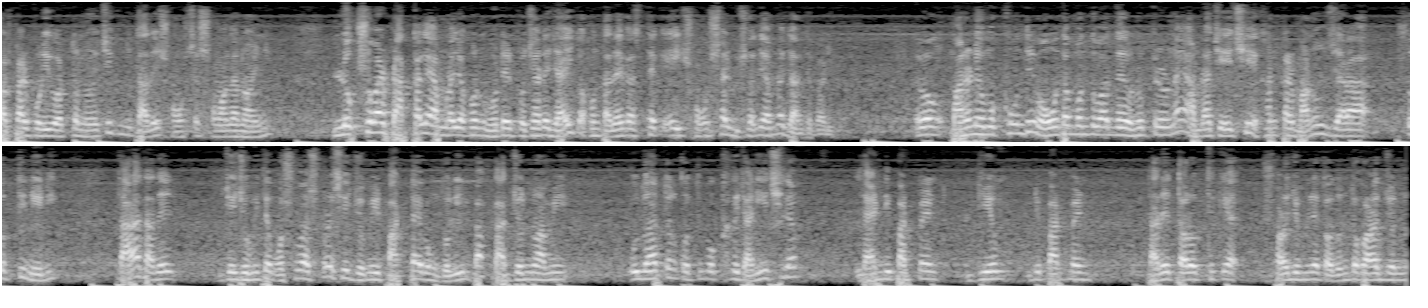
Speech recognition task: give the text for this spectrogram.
সরকার পরিবর্তন হয়েছে, কিন্তু তাদের সমস্যার সমাধান হয়নি। লোকসভার প্রাককালে আমরা যখন ভোটের প্রচারে যাই, তখন তাদের কাছ থেকে এই সমস্যার বিষয়ে আমরা জানতে পারি। এবং মাননীয় মুখ্যমন্ত্রী মমতা বন্দ্যোপাধ্যায়ের অনুপ্রেরণায় আমরা চেয়েছি এখানকার মানুষ যারা সত্যি নিডি তারা তাদের যে জমিতে বসবাস করে সেই জমির পাট্টা এবং দলিল পাক, তার জন্য আমি উদ্ধারতন কর্তৃপক্ষকে জানিয়েছিলাম। ল্যান্ড ডিপার্টমেন্ট, ডিএম ডিপার্টমেন্ট তাদের তরফ থেকে সরজমিনে তদন্ত করার জন্য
